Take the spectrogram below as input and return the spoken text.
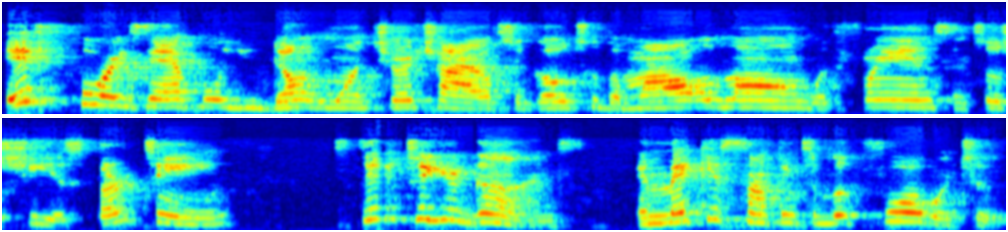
If, for example, you don't want your child to go to the mall alone with friends until she is 13, stick to your guns and make it something to look forward to.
